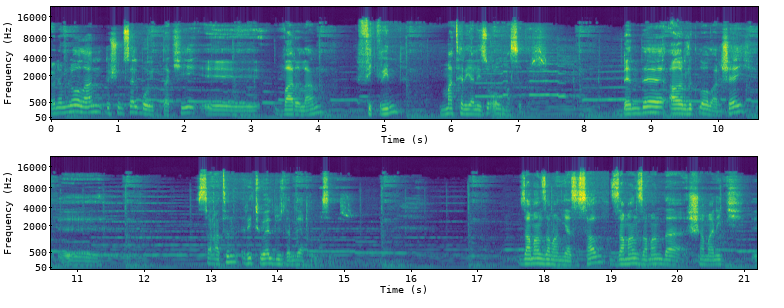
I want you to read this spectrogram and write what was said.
Önemli olan düşünsel boyuttaki e, varılan fikrin materyalize olmasıdır. Bende ağırlıklı olan şey e, sanatın ritüel düzlemde yapılmasıdır. Zaman zaman yazısal, zaman zaman da şamanik e,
